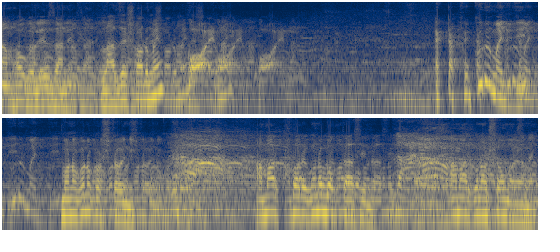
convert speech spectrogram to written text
নাম হগলে জানে। লাজে শর্মে? কয় না? একটা পুকুরের মধ্যে মনে কোনো কষ্ট হয়নি? আমার পরে কোনো বক্তা আছে না আমার কোনো সময় নেই।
